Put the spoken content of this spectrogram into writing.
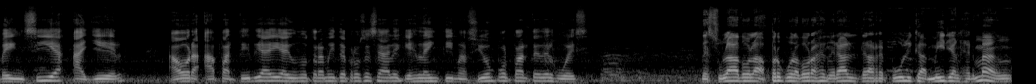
vencía ayer. Ahora, a partir de ahí hay unos trámites procesales que es la intimación por parte del juez de su lado, la Procuradora General de la República, Miriam Germán,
